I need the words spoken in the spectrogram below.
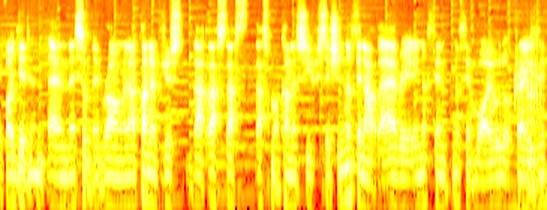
if I didn't, then there's something wrong. And I kind of just that that's that's that's my kind of superstition. Nothing out there really. Nothing nothing wild or crazy.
